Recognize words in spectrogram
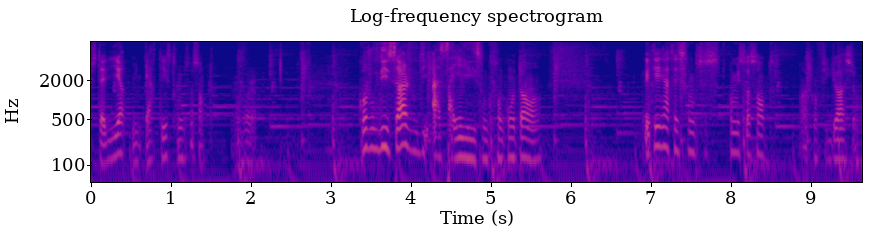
C'est-à-dire une RTX 3060. voilà. Quand je vous dis ça, je vous dis, ah ça y est, ils sont, sont contents. Hein. Mettez une RTX 3060 dans la configuration.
